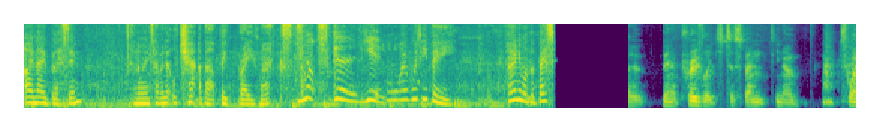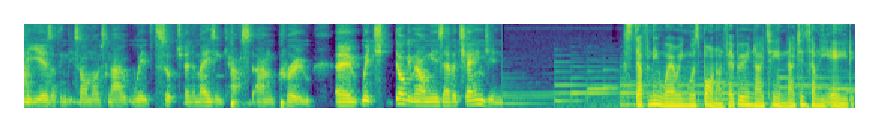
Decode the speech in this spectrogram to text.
I know, bless him. And I went to have a little chat about Big Brave Max. He's not scared of you. Oh, why would he be? I only want the best. Uh, been a privilege to spend, you know, 20 years, I think it's almost now, with such an amazing cast and crew, uh, which, don't get me wrong, is ever changing. Stephanie Waring was born on February 19, 1978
